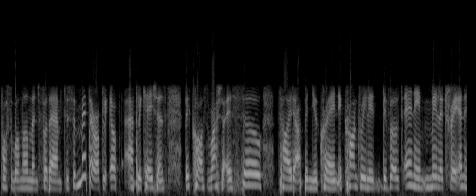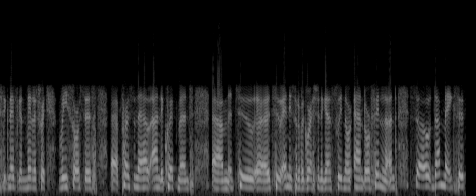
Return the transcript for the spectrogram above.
possible moment for them to submit their applications because Russia is so tied up in Ukraine. It can't really devote any military, any significant military resources, uh, personnel, and equipment um, to uh, to any sort of aggression against Sweden or, and or Finland. So that makes it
